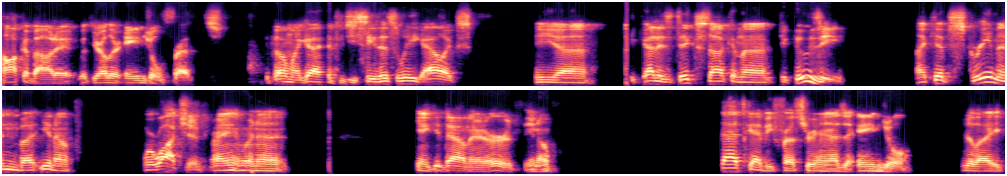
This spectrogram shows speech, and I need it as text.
talk about it with your other angel friends. Like, oh my God, did you see this week, Alex? He uh he got his dick stuck in the jacuzzi. I kept screaming, but you know, we're watching, right? We're not can't get down there to earth, you know. That's gotta be frustrating as an angel. You're like,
